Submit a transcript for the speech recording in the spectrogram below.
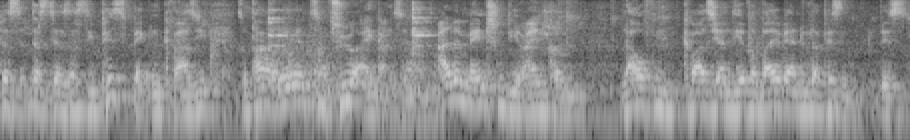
dass, dass, dass die Pissbecken quasi so parallel zum Türeingang sind. Alle Menschen, die reinkommen, laufen quasi an dir vorbei, während du da pissen bist.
